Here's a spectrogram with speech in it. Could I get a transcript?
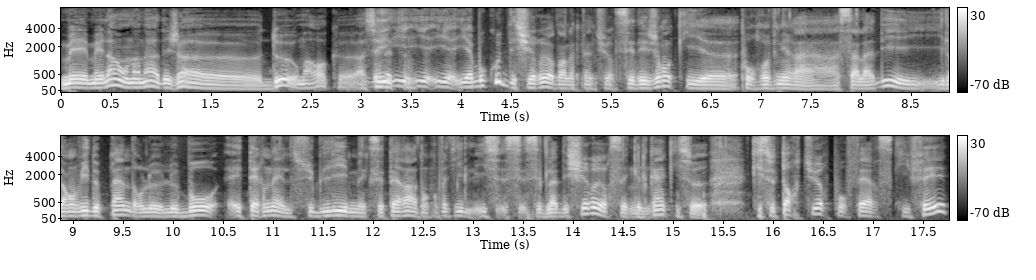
Mais, mais là, on en a déjà euh, deux au Maroc, euh, assez net. Il y, y, a beaucoup de déchirures dans la peinture. C'est des gens qui, euh, pour revenir à, Saladi, il a envie de peindre le, le beau éternel, sublime, etc. Donc en fait, il, c'est de la déchirure. C'est mm. quelqu'un qui se, qui se torture pour faire ce qu'il fait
